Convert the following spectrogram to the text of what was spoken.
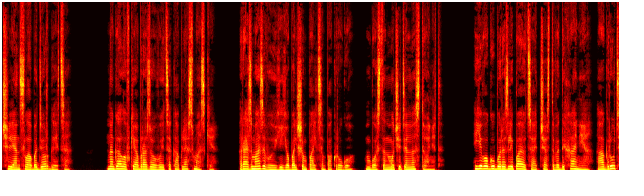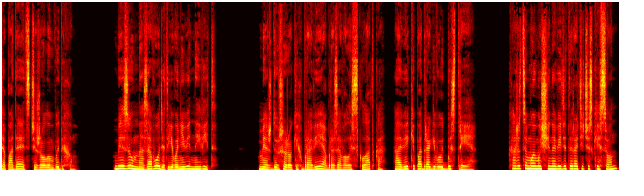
Член слабо дергается. На головке образовывается капля смазки. Размазываю ее большим пальцем по кругу. Бостон мучительно стонет. Его губы разлипаются от частого дыхания, а грудь опадает с тяжелым выдохом. Безумно заводит его невинный вид. Между широких бровей образовалась складка, а веки подрагивают быстрее. Кажется, мой мужчина видит эротический сон.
